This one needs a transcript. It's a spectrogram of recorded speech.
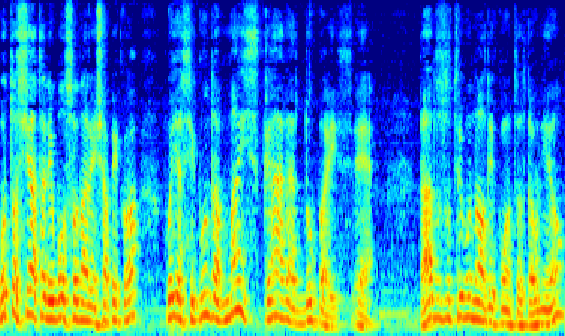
Motociata de Bolsonaro em Chapecó foi a segunda mais cara do país. É. Dados do Tribunal de Contas da União,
